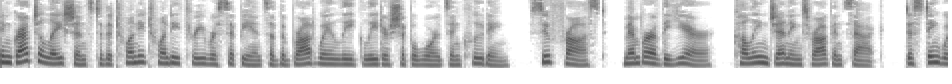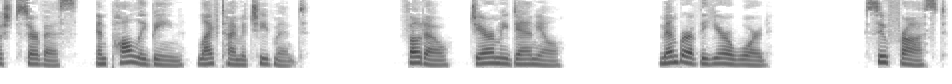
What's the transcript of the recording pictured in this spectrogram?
Congratulations to the 2023 recipients of the Broadway League Leadership Awards including Sue Frost, Member of the Year, Colleen Jennings Roggensack, Distinguished Service, and Paul Libin, Lifetime Achievement. Photo, Jeremy Daniel. Member of the Year Award. Sue Frost.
